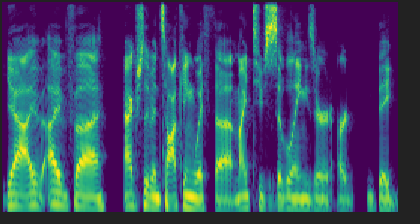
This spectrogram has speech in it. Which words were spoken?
Yeah, I've I've uh, actually been talking with uh, my two siblings are are big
